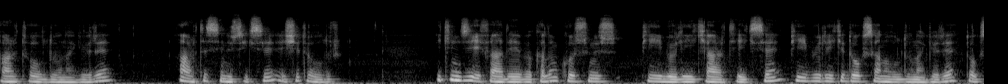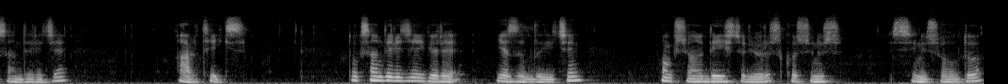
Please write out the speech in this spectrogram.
artı olduğuna göre artı sinüs x'e eşit olur. İkinci ifadeye bakalım. Kosinüs pi bölü 2 artı x'e pi bölü 2 90 olduğuna göre 90 derece artı x. 90 dereceye göre yazıldığı için fonksiyonu değiştiriyoruz. Kosinüs sinüs oldu.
